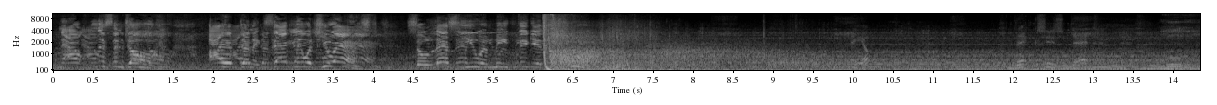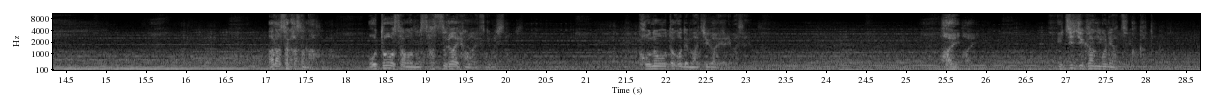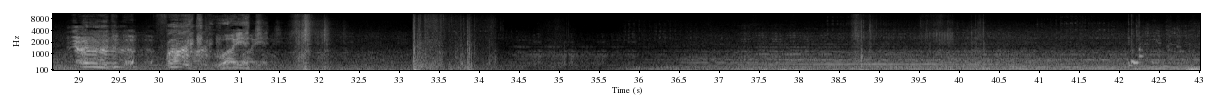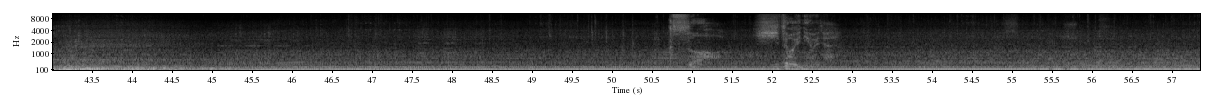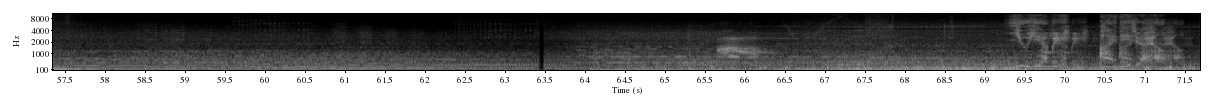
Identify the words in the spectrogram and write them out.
Now, listen, dog. I have done exactly what you asked. So let's you and me figure... Hey up. Nex is dead. 荒坂様お父様の殺害犯を見つけましたこの男で間違いありませんはい1時間後には着くかと me? I need your help.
